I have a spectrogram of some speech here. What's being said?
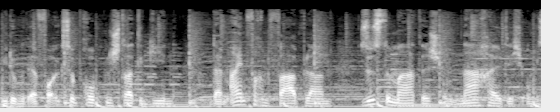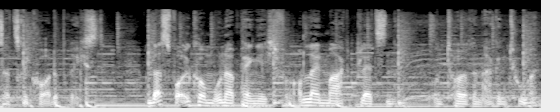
wie du mit erfolgserprobten Strategien und einem einfachen Fahrplan systematisch und nachhaltig Umsatzrekorde brichst. Und das vollkommen unabhängig von Online-Marktplätzen und teuren Agenturen.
